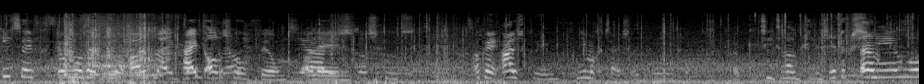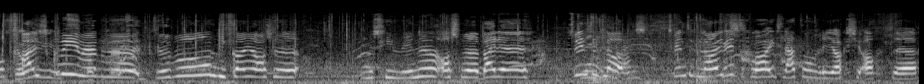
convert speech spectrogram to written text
iets heeft gefilmd, want hij viel uit. Maar ik Hij heeft alles gewoon gefilmd. Ja, alleen. dus dat is goed. Oké, ijscream. Die mag thuis ook. Het ziet er ook, er zit ook Ehm, sneeuw op. Je Ijscream hebben we dubbel. Die kan je als we misschien winnen. Als we bij de 20 likes. 20 likes. 20 likes, laat dan een reactie achter.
